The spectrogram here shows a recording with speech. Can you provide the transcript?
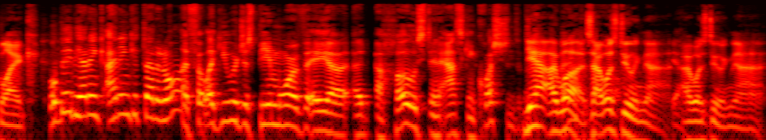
Like, Well, baby, I didn't. I didn't get that at all. I felt like you were just being more of a uh, a, a host and asking questions. About yeah, it. I was, get I was doing that. Yeah. I was doing that.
